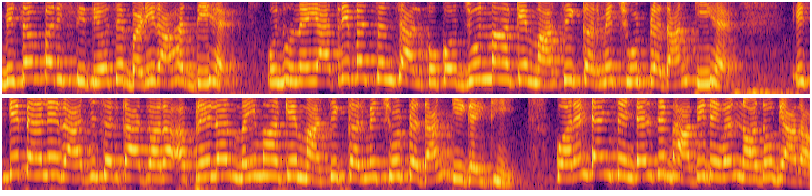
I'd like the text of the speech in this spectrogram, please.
विषम परिस्थितियों से बड़ी राहत दी है। उन्होंने यात्री बस संचालकों को जून माह के मासिक कर में छूट प्रदान की है। इसके पहले राज्य सरकार द्वारा अप्रैल और मई माह के मासिक कर में छूट प्रदान की गई थी। क्वारंटाइन सेंटर से भाभी देवर नौ दो ग्यारह,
